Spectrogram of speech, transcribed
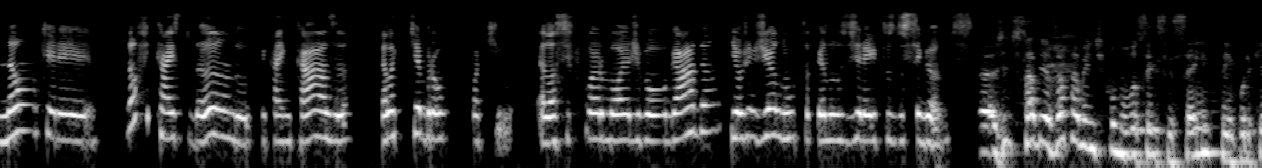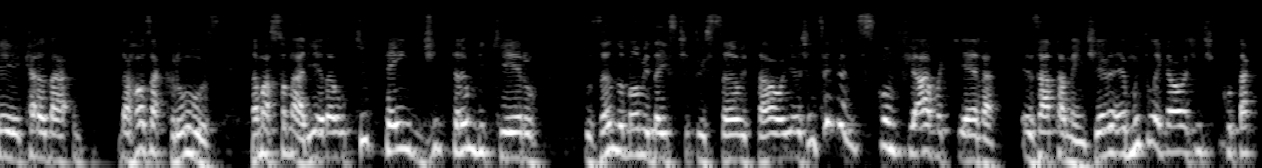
não querer, não ficar estudando, ficar em casa. Ela quebrou com aquilo. Ela se formou advogada e hoje em dia luta pelos direitos dos ciganos. A gente sabe exatamente como vocês se sentem, porque, cara, da, da Rosa Cruz, na maçonaria, o que tem de trambiqueiro usando o nome da instituição e tal, e a gente sempre desconfiava que era exatamente. É, é muito legal a gente estar tá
